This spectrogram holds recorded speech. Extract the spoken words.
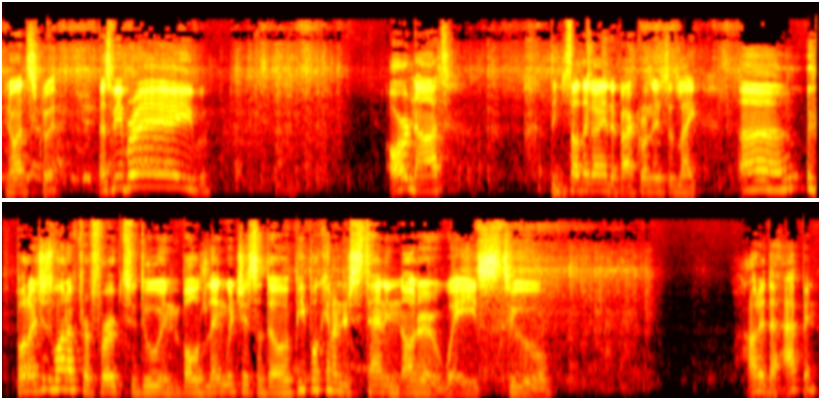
You know what? Screw it. Let's be brave! Or not. Did you saw the guy in the background is just like, uh. But I just want to prefer to do in both languages so that people can understand in other ways too. How did that happen?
